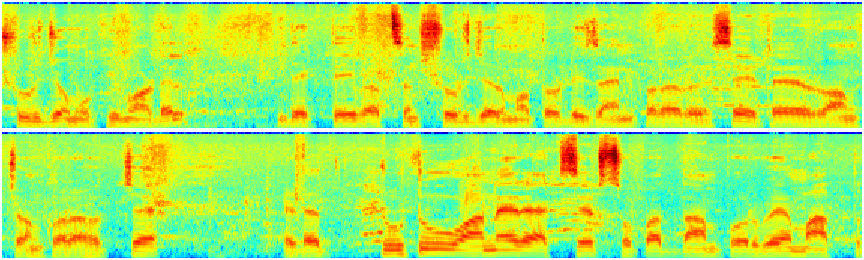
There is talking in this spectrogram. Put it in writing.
সূর্যমুখী মডেল। দেখতেই পাচ্ছেন সূর্যের মতো ডিজাইন করা রয়েছে। এটা রং চং করা হচ্ছে। এটা টু টু ওয়ানের এক সেট সোফার দাম পড়বে মাত্র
